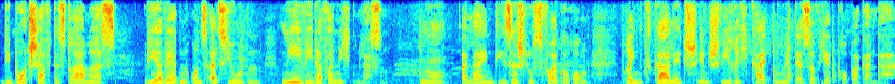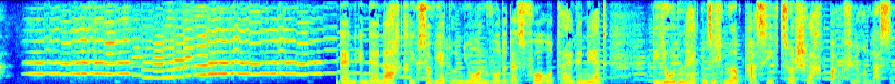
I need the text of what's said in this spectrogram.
Die Botschaft des Dramas, wir werden uns als Juden nie wieder vernichten lassen. Allein diese Schlussfolgerung bringt Galitsch in Schwierigkeiten mit der Sowjetpropaganda. Denn in der Nachkriegs-Sowjetunion wurde das Vorurteil genährt, die Juden hätten sich nur passiv zur Schlachtbank führen lassen.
